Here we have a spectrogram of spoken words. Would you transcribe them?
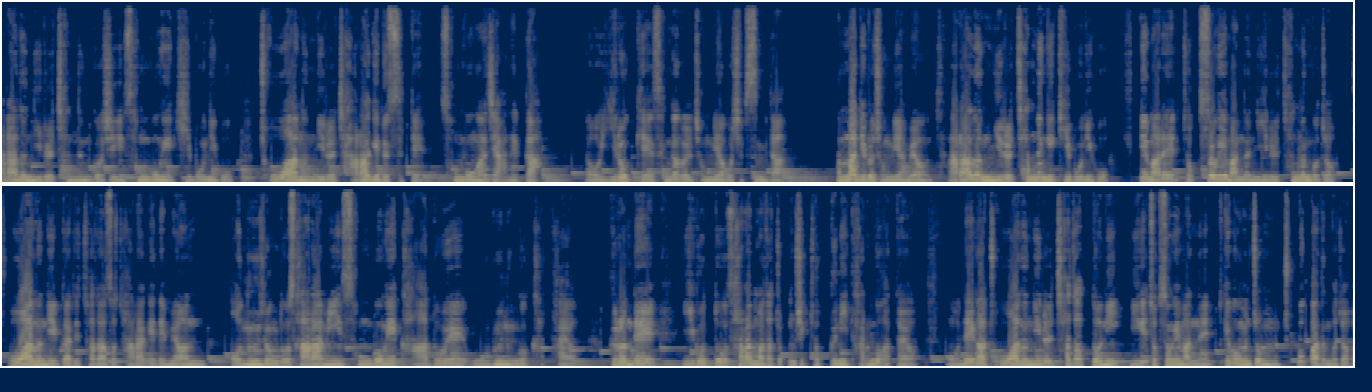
잘하는 일을 찾는 것이 성공의 기본이고 좋아하는 일을 잘하게 됐을 때 성공하지 않을까? 어, 이렇게 생각을 정리하고 싶습니다 한마디로 정리하면 잘하는 일을 찾는 게 기본이고 쉽게 말해 적성에 맞는 일을 찾는 거죠. 좋아하는 일까지 찾아서 잘하게 되면 어느 정도 사람이 성공의 가도에 오르는 것 같아요. 그런데 이것도 사람마다 조금씩 접근이 다른 것 같아요. 어, 내가 좋아하는 일을 찾았더니 이게 적성에 맞네? 어떻게 보면 좀 축복받은 거죠.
